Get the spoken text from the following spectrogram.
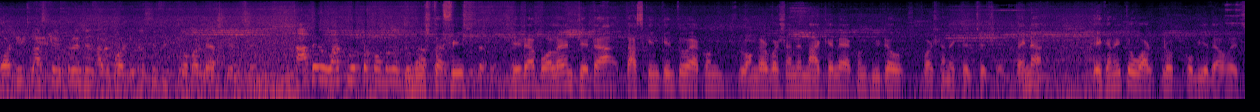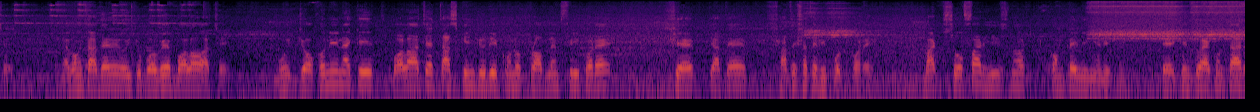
ফর্টি প্লাস টেম্পারেচার তারা কন্টিনিউসলি ফিফটি ওভার ম্যাচ খেলছে তাদের ওয়ার্কলোডটা কমানোর জন্য মুস্তাফিজ? যেটা বলেন যেটা তাসকিন কিন্তু এখন লঙ্গার ভার্সানে না খেলে এখন দুইটা ভার্সানে খেলছে সে তাই না? এখানেই তো ওয়ার্কলোড কমিয়ে দেওয়া হয়েছে। এবং তাদের ওই ওইভাবে বলাও আছে। যখনই নাকি বলা আছে তাসকিন যদি কোনো প্রবলেম ফিল করে সে যাতে সাথে সাথে রিপোর্ট করে। But so far he is not complaining anything সে কিন্তু এখন তার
